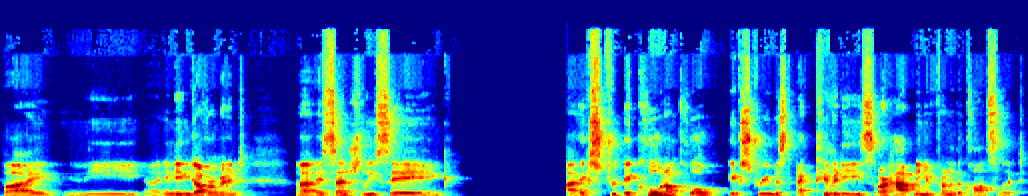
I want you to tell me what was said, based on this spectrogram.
by the uh, Indian government uh, essentially saying uh, extre- quote unquote extremist activities are happening in front of the consulate.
